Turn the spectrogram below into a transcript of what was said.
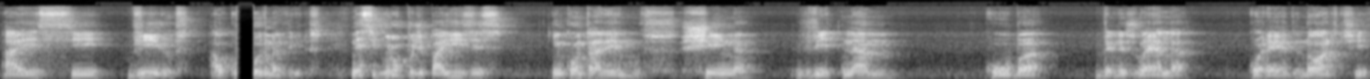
a esse vírus, ao coronavírus. Nesse grupo de países encontraremos China, Vietnã, Cuba, Venezuela, Coreia do Norte,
